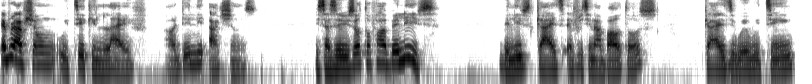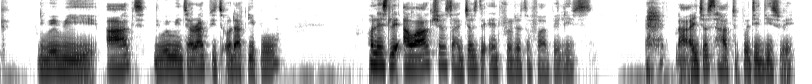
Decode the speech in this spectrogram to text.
Every action we take in life, our daily actions, is as a result of our beliefs. Beliefs guides everything about us, guides the way we think, the way we act, the way we interact with other people. Honestly, our actions are just the end product of our beliefs. I just had to put it this way.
